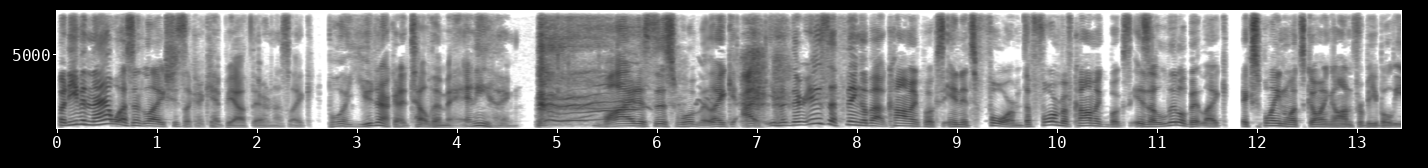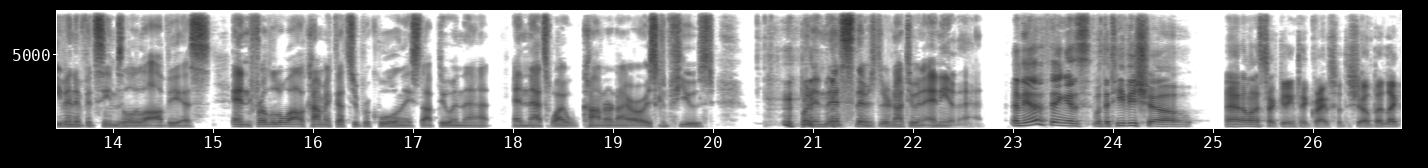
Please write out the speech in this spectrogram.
But even that wasn't like she's like, I can't be out there. And I was like, boy, you're not going to tell them anything. Why does this woman like? I you know there is a thing about comic books in its form. The form of comic books is a little bit like explain what's going on for people, even if it seems a little obvious. And for a little while, comic got super cool, and they stopped doing that. And that's why Conor and I are always confused. But in this, there's they're not doing any of that. And the other thing is with the TV show, I don't want to start getting to gripes with the show, but like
